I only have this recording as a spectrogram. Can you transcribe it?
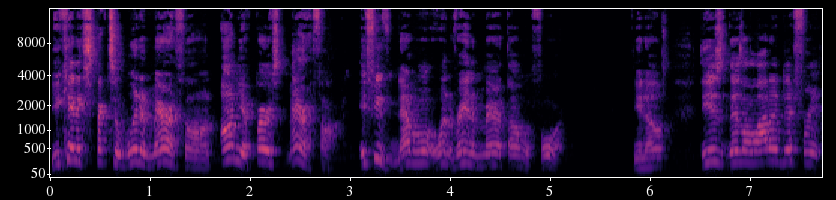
You can't expect to win a marathon on your first marathon if you've never ran a marathon before. You know? There's, there's a lot of different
